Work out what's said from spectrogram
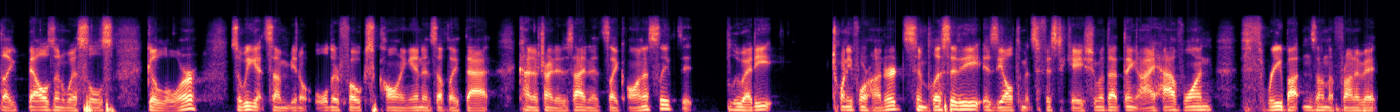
like bells and whistles galore. So we get some, you know, older folks calling in and stuff like that, kind of trying to decide. And it's like, honestly, the Bluetti 2400 simplicity is the ultimate sophistication with that thing. I have one, three buttons on the front of it,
